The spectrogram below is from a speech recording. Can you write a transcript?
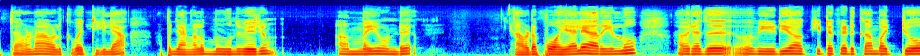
ഇത്തവണ അവൾക്ക് പറ്റിയില്ല. അപ്പം ഞങ്ങൾ മൂന്ന് പേരും അമ്മയും ഉണ്ട്. അവിടെ പോയാലേ അറിയുള്ളൂ അവരത് വീഡിയോ ആക്കിയിട്ടൊക്കെ എടുക്കാൻ പറ്റുമോ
